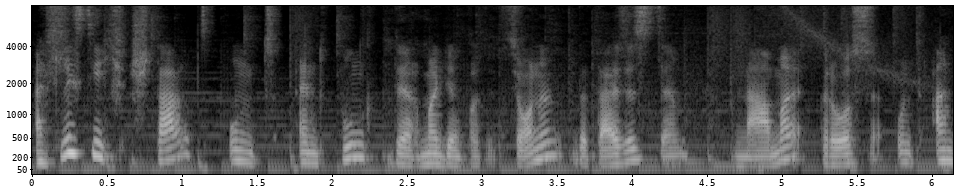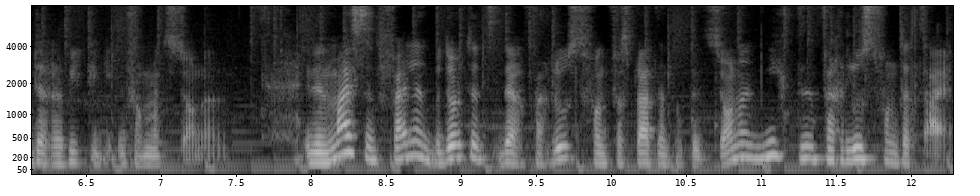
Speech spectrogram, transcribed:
Einschließlich Start- und Endpunkt der Medienpartitionen, Dateisystem, Name, Größe und andere wichtige Informationen. In den meisten Fällen bedeutet der Verlust von Festplattenpartitionen nicht den Verlust von Dateien.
